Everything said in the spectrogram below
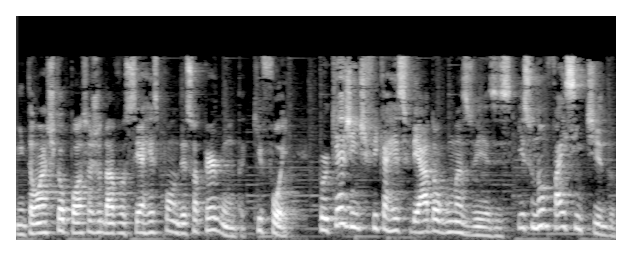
Então acho que eu posso ajudar você a responder sua pergunta, que foi: por que a gente fica resfriado algumas vezes? Isso não faz sentido.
